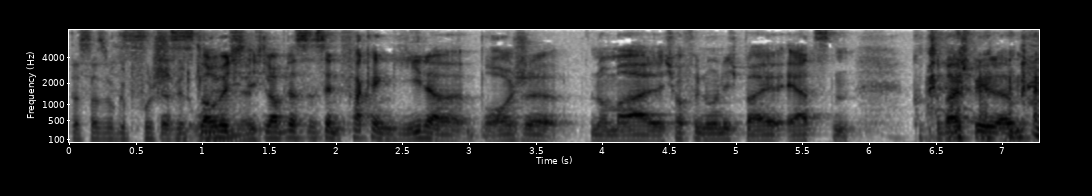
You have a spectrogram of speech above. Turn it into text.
dass da so gepfuscht Das wird. ist, glaube ohne ich, ich glaube, das ist in fucking jeder Branche normal. Ich hoffe nur nicht bei Ärzten. Zum Beispiel, ähm,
